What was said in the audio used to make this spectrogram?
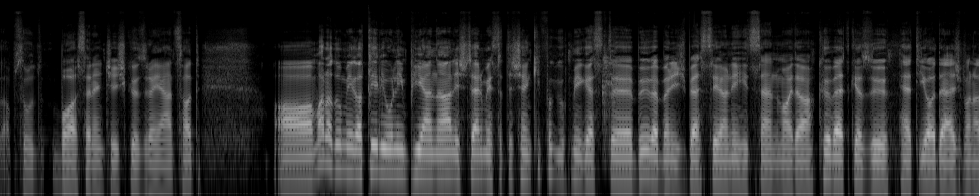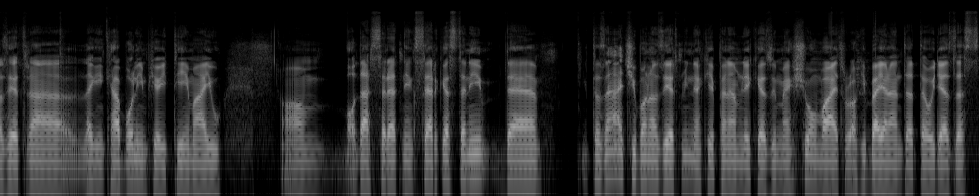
abszolút bal szerencsé is közre játszhat. A maradunk még a téli olimpiánál, és természetesen ki fogjuk még ezt bővebben is beszélni, hiszen majd a következő heti adásban azért rá leginkább olimpiai témájú a adást szeretnénk szerkeszteni, de itt az Ácsiban azért mindenképpen emlékezzünk meg Sean White-ról, aki bejelentette, hogy ez lesz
